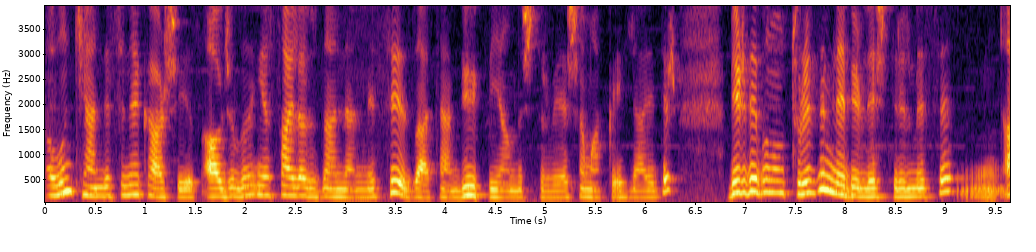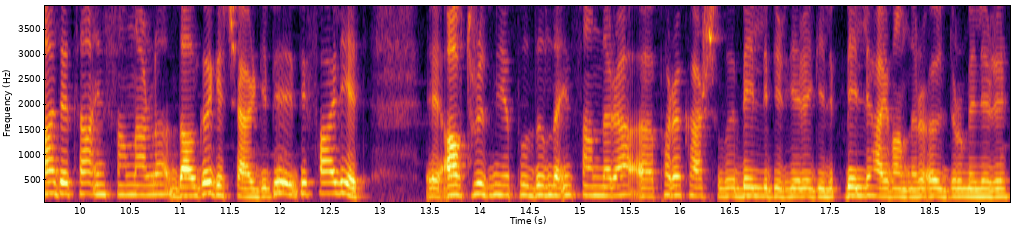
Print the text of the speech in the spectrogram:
Avın kendisine karşıyız. Avcılığın yasayla düzenlenmesi zaten büyük bir yanlıştır ve yaşam hakkı ihlalidir. Bir de bunun turizmle birleştirilmesi adeta insanlarla dalga geçer gibi bir faaliyet. E, Av turizmi yapıldığında insanlara e, para karşılığı belli bir yere gelip belli hayvanları öldürmeleri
